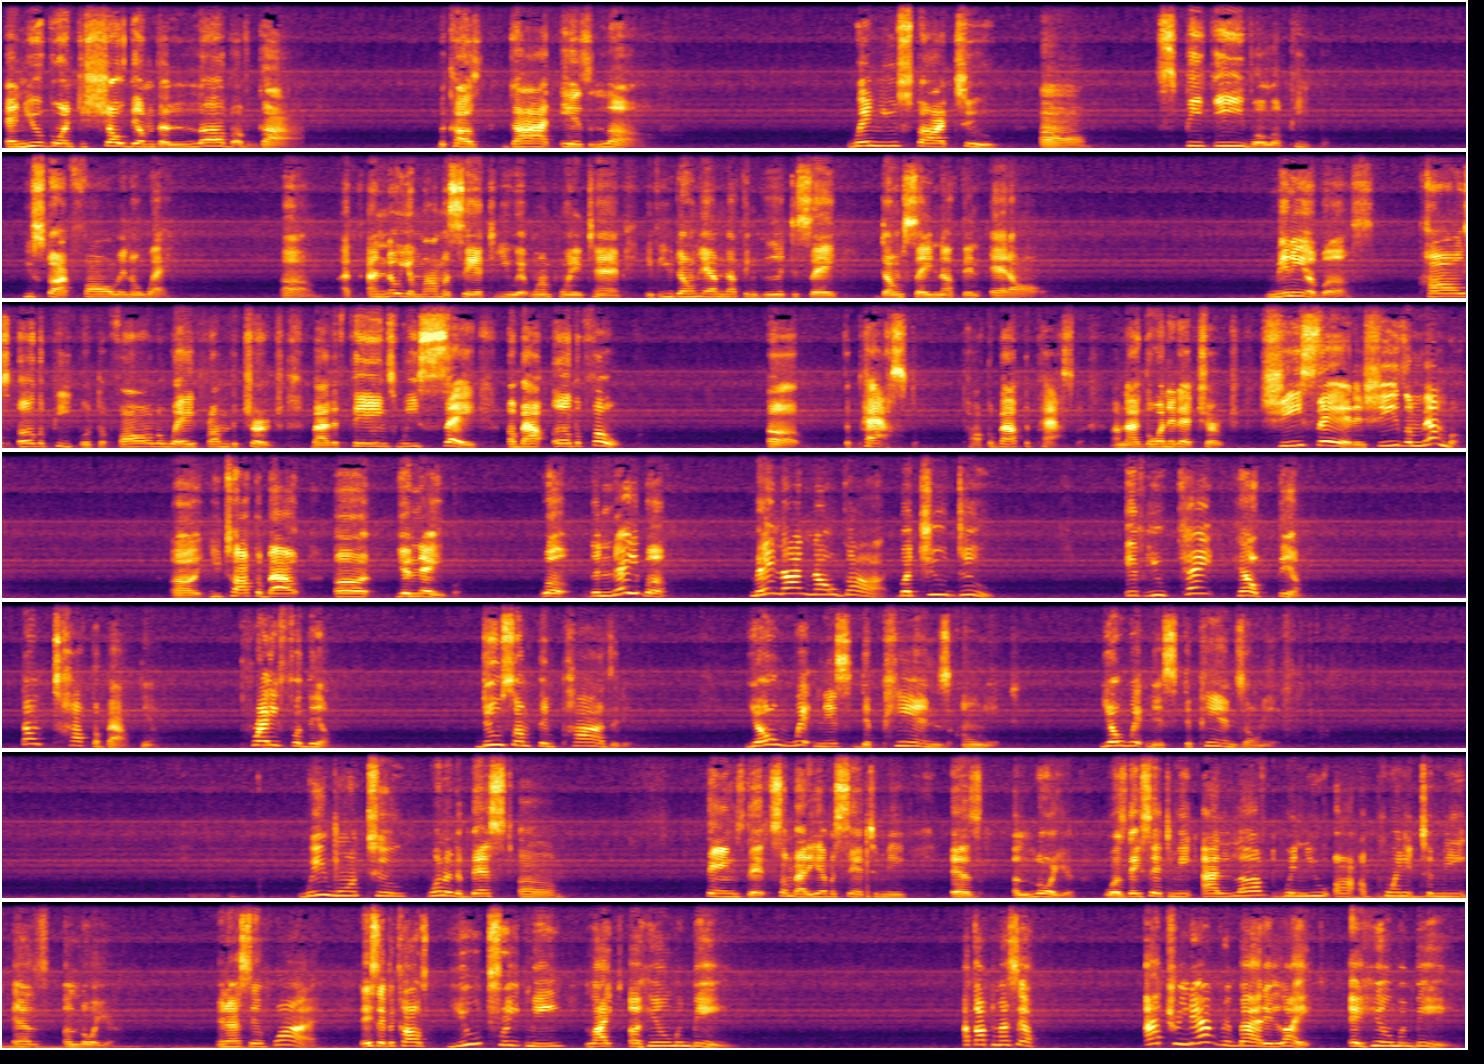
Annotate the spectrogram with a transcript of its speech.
And you're going to show them the love of God because God is love. When you start to uh, speak evil of people, you start falling away. Um, I, I know your mama said to you at one point in time, if you don't have nothing good to say, don't say nothing at all. Many of us cause other people to fall away from the church by the things we say about other folk. Uh, the pastor, talk about the pastor. I'm not going to that church. She said, and she's a member. Uh, you talk about uh, your neighbor. Well, the neighbor may not know God, but you do. If you can't help them, don't talk about them. Pray for them. Do something positive. Your witness depends on it. Your witness depends on it. We want to, one of the best um, things that somebody ever said to me as a lawyer was they said to me, I loved when you are appointed to me as a lawyer. And I said, why? They said, because you treat me like a human being. I thought to myself, I treat everybody like a human being.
